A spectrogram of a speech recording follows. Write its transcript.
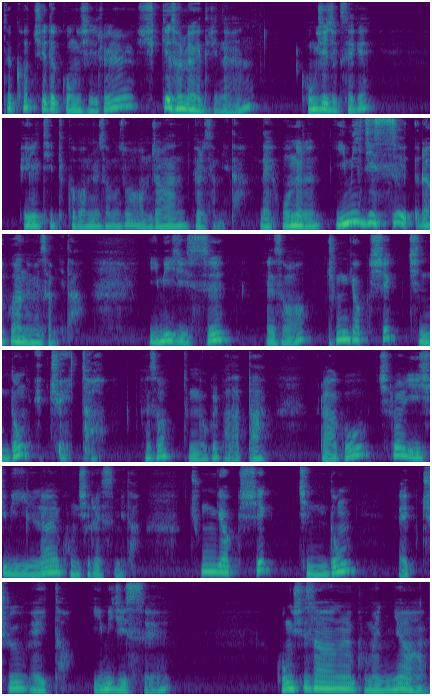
특허 취득 공시를 쉽게 설명해 드리는 공시즉색의 BLT 특허 법률사무소 엄정한 별사입니다. 네, 오늘은 이미지스라고 하는 회사입니다. 이미지스에서 충격식 진동 액추에이터 해서 등록을 받았다라고 7월 22일 날 공시를 했습니다. 충격식 진동 액추에이터 이미지스 공시사항을 보면요.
